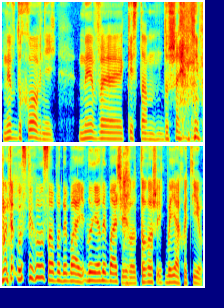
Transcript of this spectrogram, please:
не в духовній не в якійсь там душевній. В мене успіху особо немає. Ну, я не бачу його, того ж, якби я хотів.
